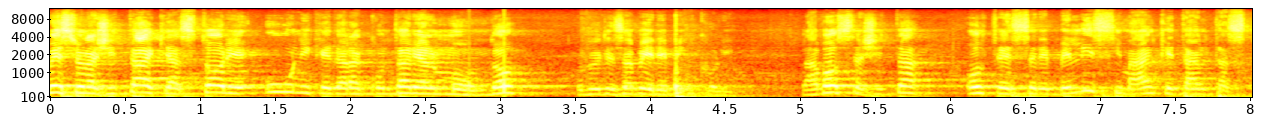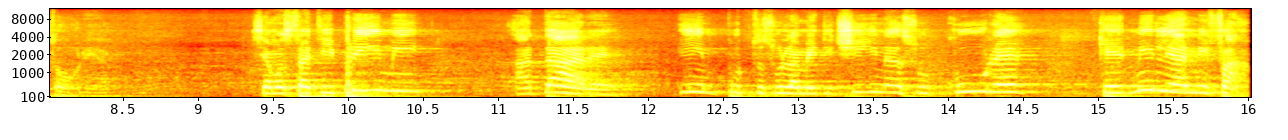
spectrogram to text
Questa è una città che ha storie uniche da raccontare al mondo, lo dovete sapere piccoli, la vostra città oltre ad essere bellissima ha anche tanta storia. Siamo stati i primi a dare input sulla medicina, su cure che mille anni fa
